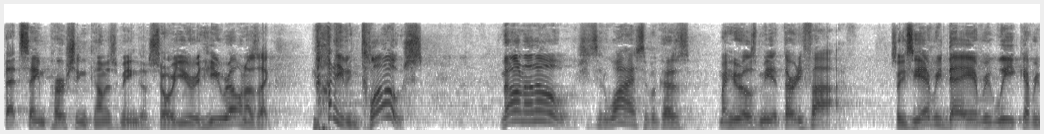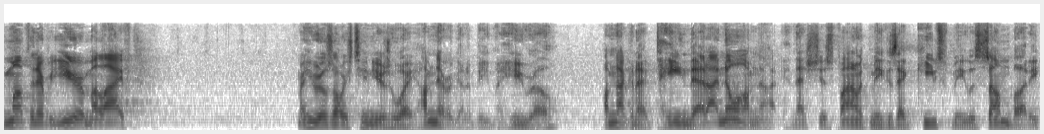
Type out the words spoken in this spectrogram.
That same person comes to me and goes, So are you a hero? And I was like, Not even close. No, no, no. She said, Why? I said, Because my hero is me at 35. So you see, every day, every week, every month, and every year of my life, my hero is always 10 years away. I'm never going to be my hero. I'm not going to attain that. I know I'm not. And that's just fine with me because that keeps me with somebody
